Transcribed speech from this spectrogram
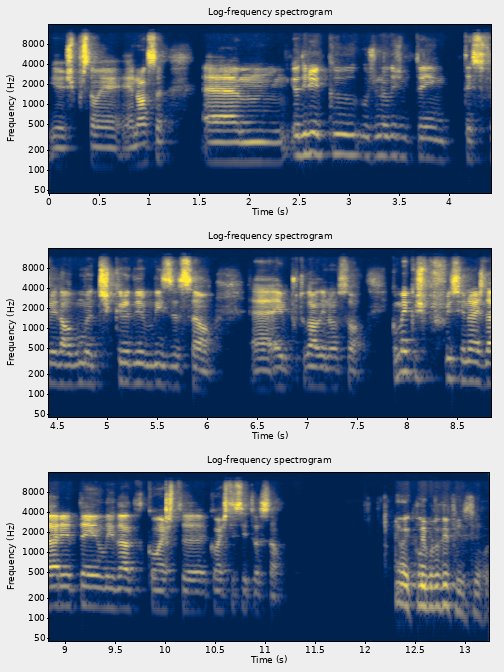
e a expressão é, é nossa, um, eu diria que o jornalismo tem, tem sofrido alguma descredibilização em Portugal e não só. Como é que os profissionais da área têm lidado com esta, com esta situação? É um equilíbrio difícil.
